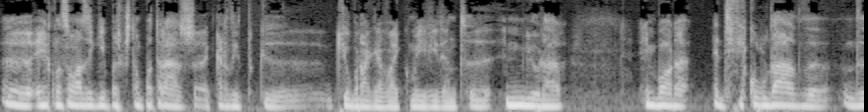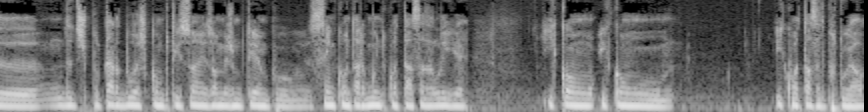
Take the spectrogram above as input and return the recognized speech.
Uh, em relação às equipas que estão para trás, acredito que, que o Braga vai, como é evidente, melhorar, embora a dificuldade de, de, disputar duas competições ao mesmo tempo, sem contar muito com a taça da Liga e com, e com, e com a taça de Portugal.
